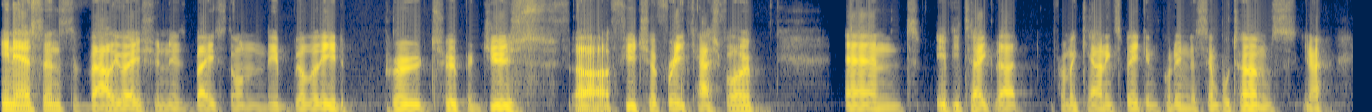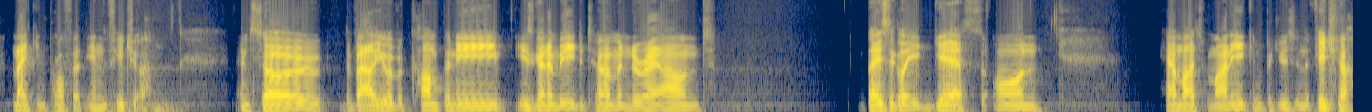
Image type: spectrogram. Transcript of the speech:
in essence, valuation is based on the ability to, to produce uh, future free cash flow, and if you take that from accounting speak and put into simple terms, you know, making profit in the future. And so the value of a company is going to be determined around basically a guess on how much money it can produce in the future.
